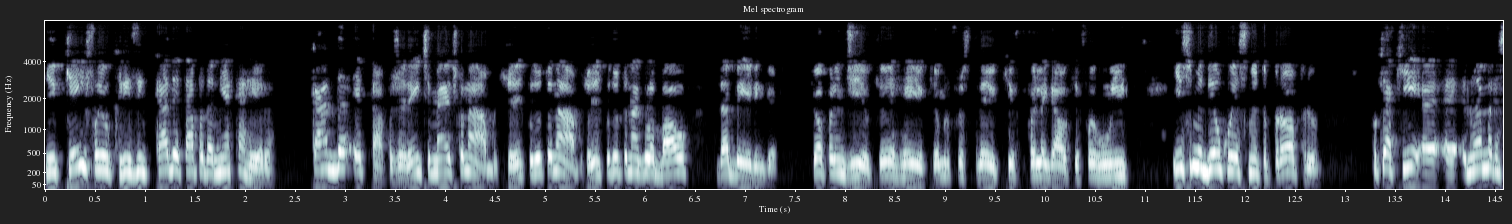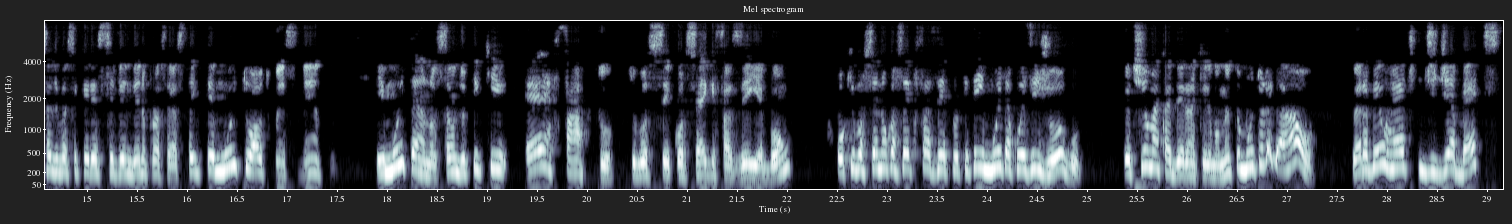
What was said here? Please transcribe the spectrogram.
e quem foi o Cris em cada etapa da minha carreira cada etapa. Gerente médico na Abbott, gerente de produto na Abbott, gerente de produto na Global da Behringer. O que eu aprendi, o que eu errei, o que eu me frustrei, o que foi legal, o que foi ruim. Isso me deu um conhecimento próprio, porque aqui é, é, não é uma questão de você querer se vender no processo, tem que ter muito autoconhecimento e muita noção do que, que é fato que você consegue fazer e é bom, ou que você não consegue fazer, porque tem muita coisa em jogo. Eu tinha uma cadeira naquele momento muito legal. Eu era bem reto de diabetes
